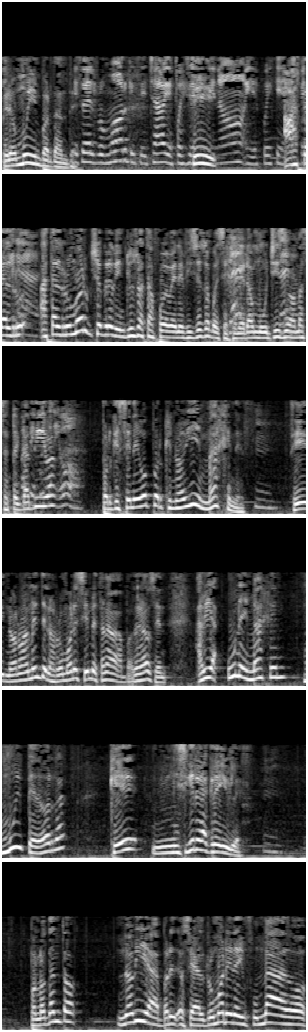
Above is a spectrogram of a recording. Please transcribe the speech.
pero muy importante. eso del rumor que se echaba y después Sí. que no, y después que... Hasta el, ru- hasta el rumor yo creo que incluso hasta fue beneficioso porque se Claro, generó muchísima claro, más expectativa. se negó. Porque se negó porque no había imágenes. Mm. Sí, normalmente los rumores siempre están apoyados en... Había una imagen muy pedorra que ni siquiera era creíble. Mm. Por lo tanto, no había... por- O sea, el rumor era infundado,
